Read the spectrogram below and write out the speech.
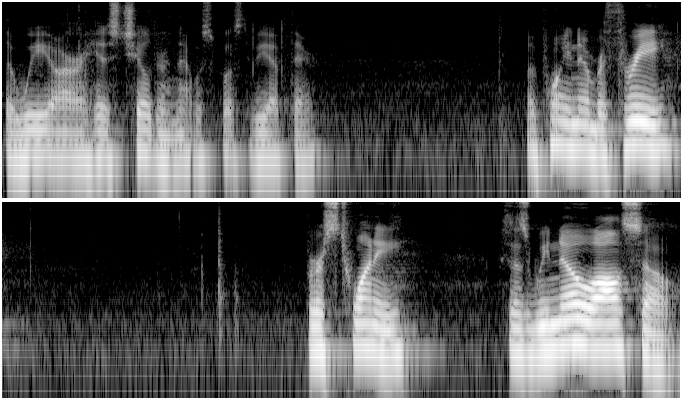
that we are his children. That was supposed to be up there. But point number three, verse 20 says, We know also,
